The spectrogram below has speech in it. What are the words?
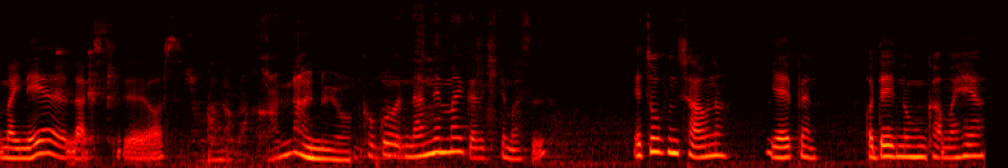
marineret laks øh, også. わかんないのよ。ここ何年前から来てます Jeg tror, hun savner Japan. Og det, når hun kommer her,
